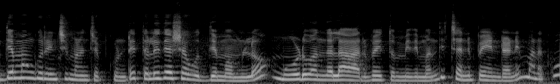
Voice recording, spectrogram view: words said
ఉద్యమం గురించి మనం చెప్పుకుంటే తొలిదశ ఉద్యమంలో మూడు వందల అరవై తొమ్మిది మంది చనిపోయిండ్రని మనకు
